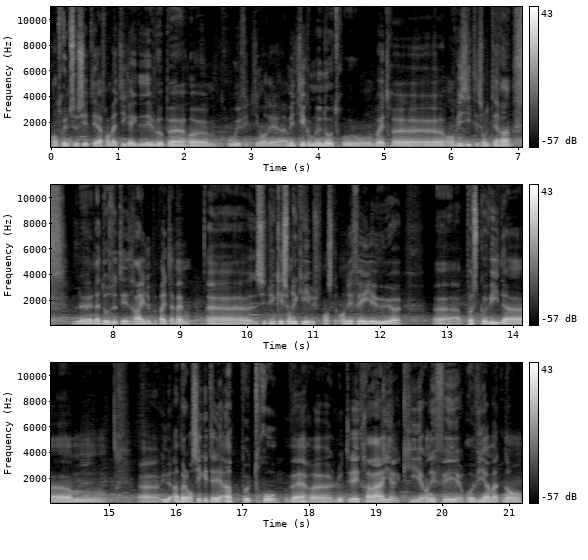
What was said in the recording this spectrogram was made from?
entre une société informatique avec des développeurs euh, ou effectivement un métier comme le nôtre où on doit être en visite et sur le terrain, la dose de télétravail ne peut pas être la même. c'est une question d'équilibre. Je pense qu'en effet, il y a eu post-Covid un, balancier qui était un peu trop vers le télétravail, qui en effet revient maintenant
